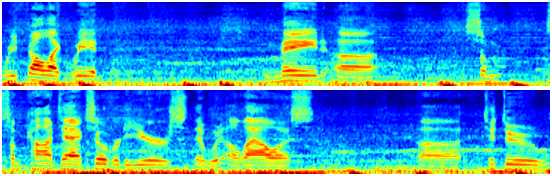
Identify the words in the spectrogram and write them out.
we felt like we had made uh, some some contacts over the years that would allow us uh, to do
